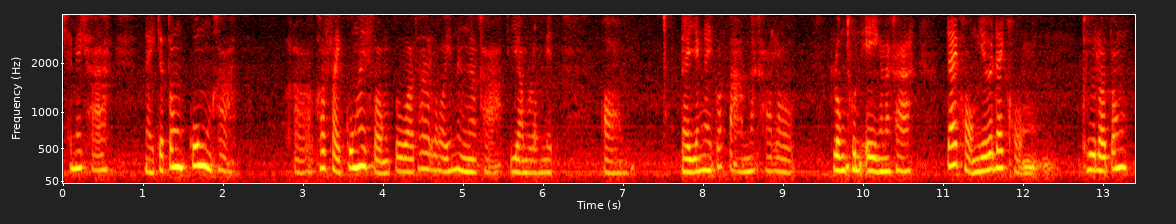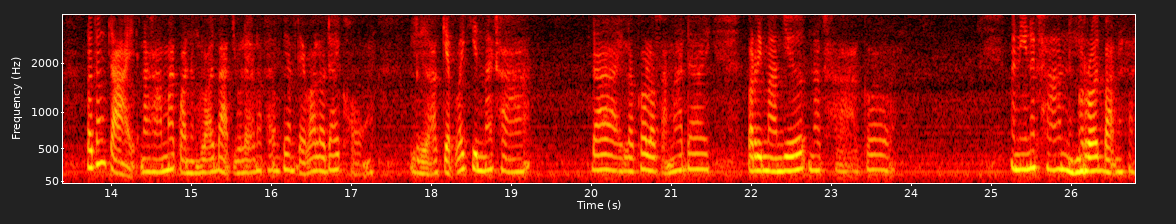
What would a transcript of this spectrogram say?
ใช่ไหมคะ ไหนจะต้องกุ้งค่ะเขาใส่กุ้งให้สองตัวถ้าร้อยหนึ่งอะค่ะยำรวมมิตรอ่อแต่ยังไงก็ตามนะคะ เราลงทุนเองนะคะ ได้ของเยอะได้ของคือเราต้อง เราต้องจ่ายนะคะมากกว่า 100 บาทอยู่แล้วนะคะเพื่อนแต่ว่าเราได้ของเหลือเก็บไว้กินนะคะ ได้แล้วก็เราสามารถได้ปริมาณเยอะนะคะก็อันนี้นะคะ100 บาทนะคะ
